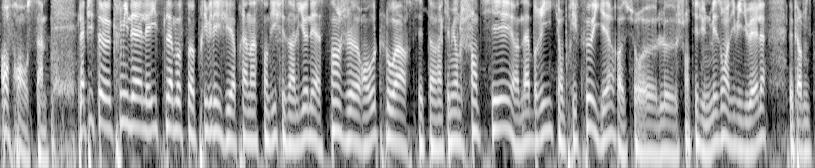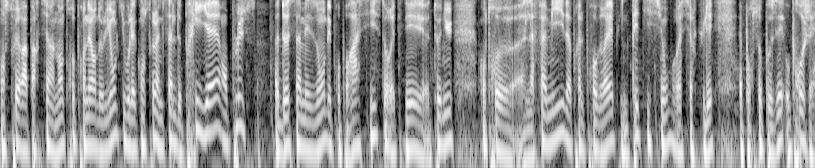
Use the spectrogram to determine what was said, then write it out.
en France. La piste criminelle et islamophobe privilégiée après un incendie chez un Lyonnais à Saint-Geur en Haute-Loire. C'est un camion de chantier, un abri qui ont pris feu hier sur euh, le chantier d'une maison individuelle. Le permis de construire appartient à un entrepreneur de Lyon qui voulait construire une salle de prière en plus de sa maison. Des propos racistes auraient été tenus contre la famille d'après le progrès. Puis une pétition aurait circulé pour s'opposer au projet.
